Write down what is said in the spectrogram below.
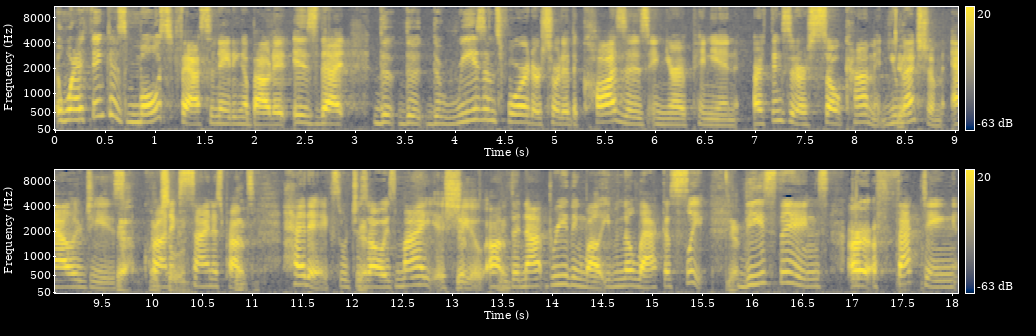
And what I think is most fascinating about it is that the, the, the reasons for it or sort of the causes, in your opinion, are things that are so common. You mentioned them allergies, chronic absolutely. sinus problems, yep. headaches, which is always my issue, yep. Um, yep. the not breathing well, even the lack of sleep. These things are affecting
